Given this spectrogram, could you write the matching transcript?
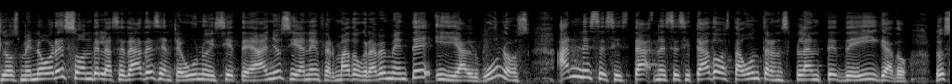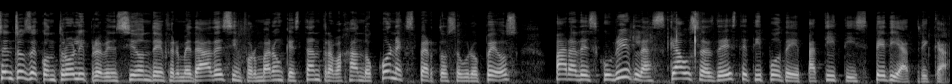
Los menores son de las edades entre 1 y 7 años y han enfermado gravemente y algunos han necesitado hasta un trasplante de hígado. Los Centros de Control y Prevención de Enfermedades informaron que están trabajando con expertos europeos para descubrir las causas de este tipo de hepatitis pediátrica.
